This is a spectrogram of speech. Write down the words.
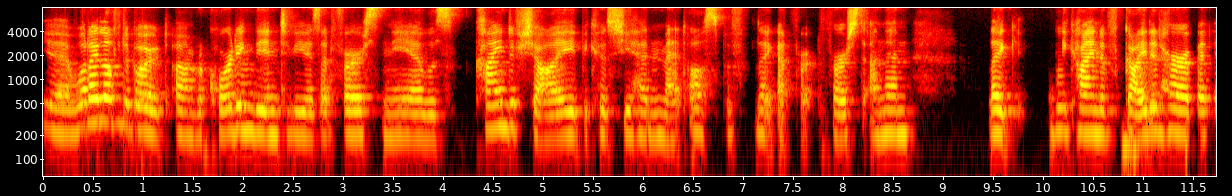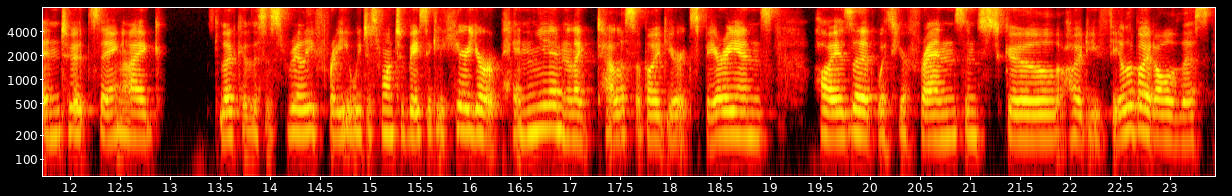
Yeah, what I loved about um, recording the interview is at first Nia was kind of shy because she hadn't met us bef- like at first. And then like we kind of guided her a bit into it saying like look this is really free. We just want to basically hear your opinion like tell us about your experience. How is it with your friends in school? How do you feel about all of this?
